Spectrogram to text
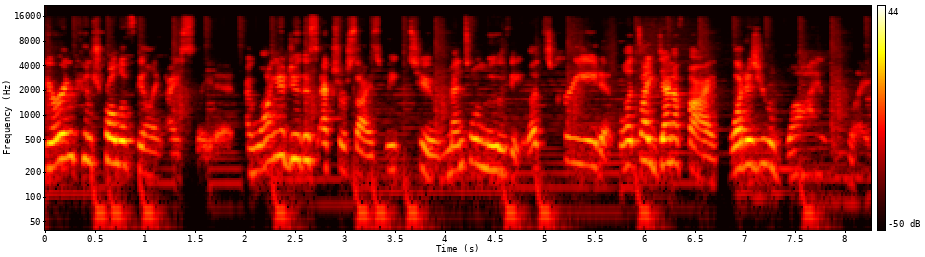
you're in control of feeling isolated. I want you to do this exercise week two, mental movie. Let's create it. Let's identify what is your why look like,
